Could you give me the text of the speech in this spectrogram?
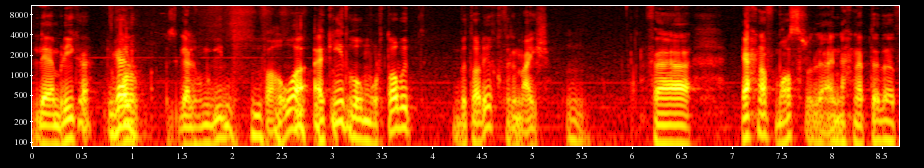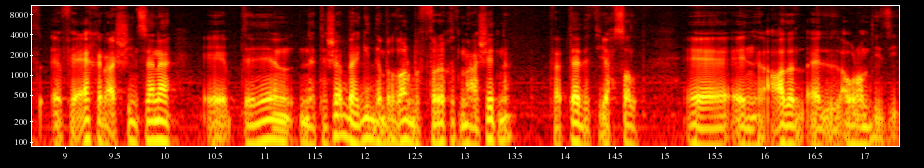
لأمريكا جالهم. جالهم جدا فهو أكيد هو مرتبط بطريقة المعيشة مم. فاحنا في مصر لأن إحنا ابتدت في آخر 20 سنة آه، ابتدينا نتشبه جدا بالغرب في طريقة معيشتنا فابتدت يحصل آه، إن عدد الأورام دي تزيد.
